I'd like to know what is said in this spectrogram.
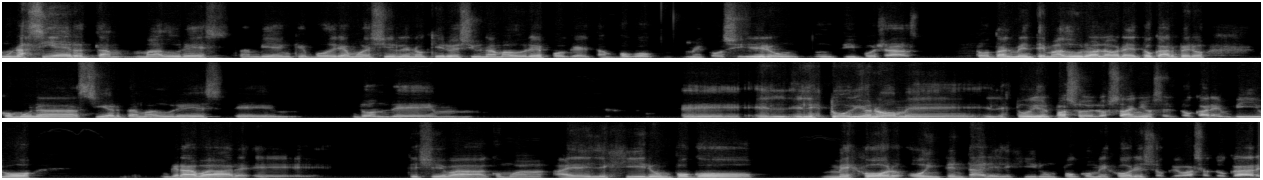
Una cierta madurez también, que podríamos decirle, no quiero decir una madurez porque tampoco me considero un, tipo ya totalmente maduro a la hora de tocar, pero como una cierta madurez eh, donde eh, el, estudio, ¿no? Me- el estudio, el paso de los años, el tocar en vivo, grabar, eh, te lleva como a elegir un poco mejor o intentar elegir un poco mejor eso que vas a tocar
